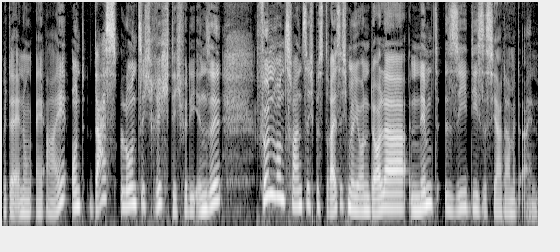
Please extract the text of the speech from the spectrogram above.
mit der Endung AI und das lohnt sich richtig für die Insel. 25 bis 30 Millionen Dollar nimmt sie dieses Jahr damit ein.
